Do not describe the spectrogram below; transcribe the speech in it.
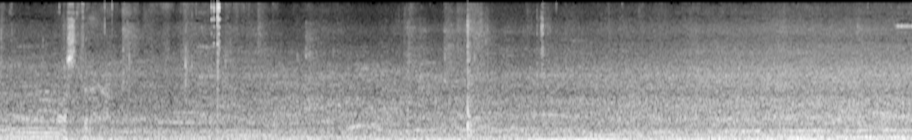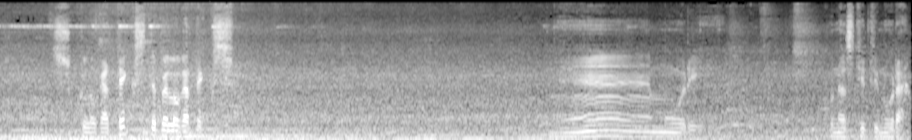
Μμμ, Μόστρα. Σκλογατέξ, τεπελογατέξ. Ε, μουρι. Κουνάς και την ουρά.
